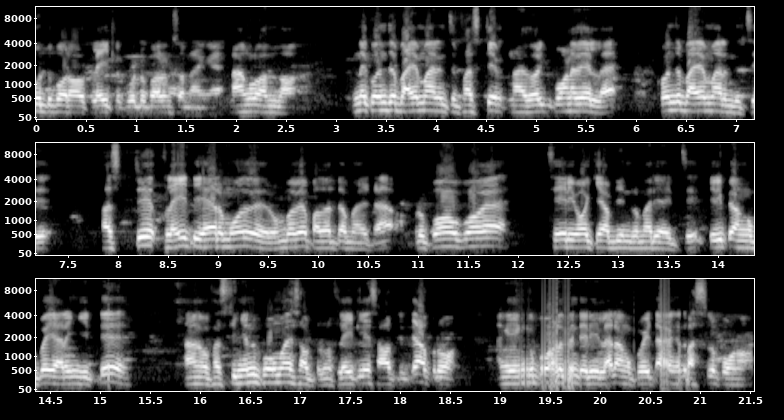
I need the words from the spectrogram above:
கூட்டு போகிறோம் ஃப்ளைட்டில் கூட்டு போகிறோம்னு சொன்னாங்க. நாங்களும் வந்தோம். இன்னும் கொஞ்சம் பயமாக இருந்துச்சு. ஃபஸ்ட் டைம் நான் இது வரைக்கும் போனதே இல்லை. கொஞ்சம் பயமாக இருந்துச்சு. ஃபஸ்ட்டு ஃப்ளைட் ஏறும் போது ரொம்பவே பதட்டம் ஆயிட்டேன் அப்புறம் போக போக சரி ஓகே அப்படின்ற மாதிரி ஆயிடுச்சு. திருப்பி அங்கே போய் இறங்கிட்டு நாங்கள் ஃபஸ்ட் இங்கேருந்து போகும்போது சாப்பிட்ருவோம் ஃப்ளைட்லேயே சாப்பிட்டுட்டு அப்புறம் அங்கே எங்கே போகிறதுன்னு தெரியல. நாங்கள் போயிட்டு அங்கே பஸ்ஸில் போனோம்.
